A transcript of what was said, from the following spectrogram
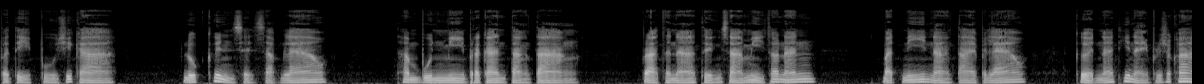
ปฏิปูชิกา ลุกขึ้นเสร็จสับแล้วทำบุญมีประการต่างๆ ปรารถนาถึงสามีเท่านั้น บัดนี้นางตายไปแล้ว เกิดณที่ไหนพระเจ้าข้า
